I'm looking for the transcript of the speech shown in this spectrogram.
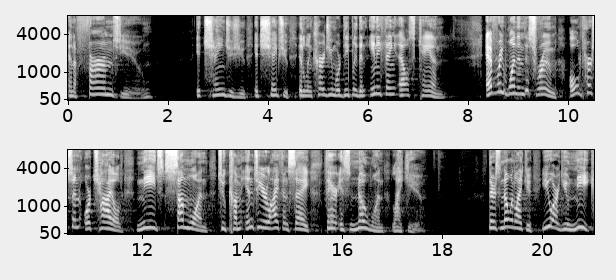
and affirms you, it changes you, it shapes you, it'll encourage you more deeply than anything else can. Everyone in this room, old person or child, needs someone to come into your life and say, There is no one like you. There's no one like you. You are unique.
